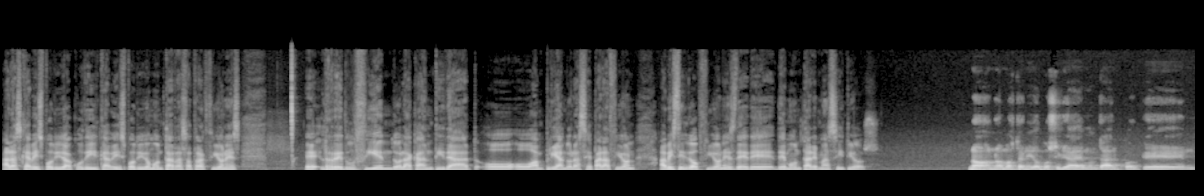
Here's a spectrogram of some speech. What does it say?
a las que habéis podido acudir, que habéis podido montar las atracciones. Eh, reduciendo la cantidad o, ampliando la separación, ¿habéis tenido opciones de montar en más sitios? No, no hemos tenido posibilidad de montar porque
